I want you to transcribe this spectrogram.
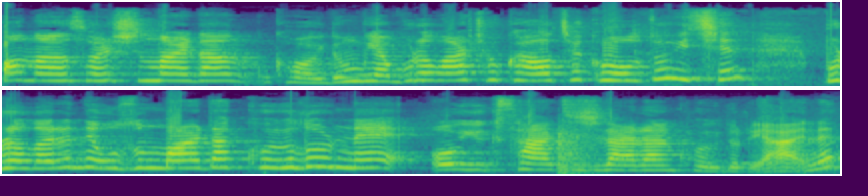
Ondan sonra şunlardan koydum. Ya buralar çok alçak olduğu için buralara ne uzun bardak koyulur ne o yükselticilerden koyulur yani.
